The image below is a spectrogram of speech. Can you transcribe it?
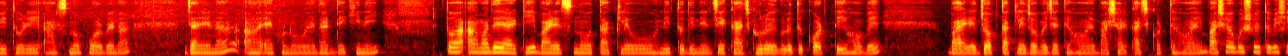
ভিতরে আর স্নো পড়বে না। জানি না এখনও ওয়েদার দেখি নেই তো আমাদের আর কি, বাইরে স্নো থাকলেও নিত্যদিনের যে কাজগুলো, এগুলো তো করতেই হবে। বাইরে জব থাকলে জবে যেতে হয়, বাসার কাজ করতে হয়। বাসায় অবশ্যই তো বেশি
